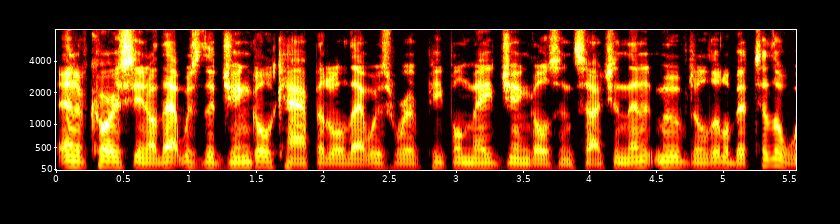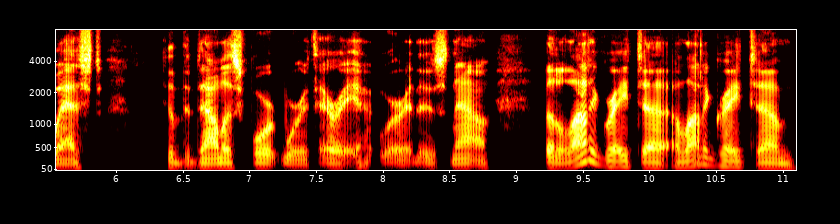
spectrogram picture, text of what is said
and of course, you know that was the jingle capital. That was where people made jingles and such. And then it moved a little bit to the west, to the Dallas Fort Worth area where it is now. But a lot of great, uh, a lot of great. Um,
